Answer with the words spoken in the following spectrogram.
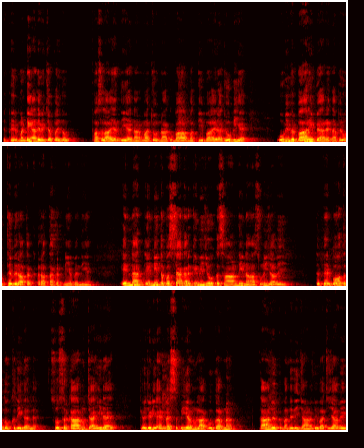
ਤੇ ਫਿਰ ਮੰਡੀਆਂ ਦੇ ਵਿੱਚ ਆਪਾਂ ਜਦੋਂ ਫਸਲ ਆ ਜਾਂਦੀ ਹੈ, ਨਰਮਾ, ਝੋਨਾ, ਕਪਾਹ, ਮੱਕੀ, ਬਾਜਰਾ, ਜੋ ਵੀ ਹੈ, ਉਹ ਵੀ ਫਿਰ ਬਾਹਰ ਹੀ ਪਿਆ ਰਹਿੰਦਾ, ਫਿਰ ਉੱਥੇ ਵੀ ਰਾਤਾਂ ਰਾਤਾਂ ਕੱਟਣੀਆਂ ਪੈਂਦੀਆਂ। ਇੰਨਾ, ਇੰਨੀ ਤਪੱਸਿਆ ਕਰਕੇ ਵੀ ਜੋ ਕਿਸਾਨ ਦੀ ਨਾ ਸੁਣੀ ਜਾਵੇ, ਤੇ ਫਿਰ ਬਹੁਤ ਦੁੱਖ ਦੀ ਗੱਲ ਹੈ। ਸੋ ਸਰਕਾਰ ਨੂੰ ਚਾਹੀਦਾ ਕਿ ਉਹ ਜਿਹੜੀ ਐਮਐਸਪੀ ਹੈ, ਉਹਨੂੰ ਲਾਗੂ ਕਰਨ, ਤਾਂ ਜੋ ਇੱਕ ਬੰਦੇ ਦੀ ਜਾਨ ਵੀ ਬਚ ਜਾਵੇ।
